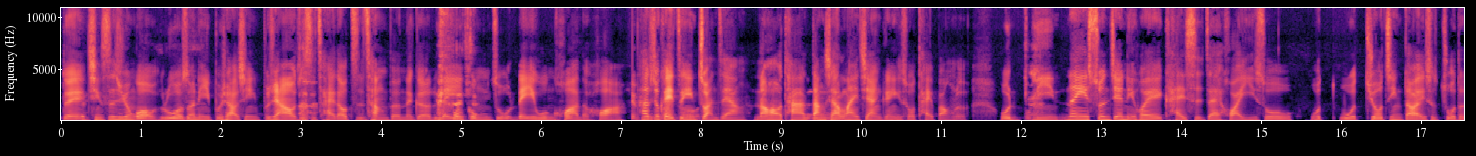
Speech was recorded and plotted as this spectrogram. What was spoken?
对，请私讯我。如果说你不小心不想要就是踩到职场的那个雷工作、雷文化的话，他就可以给你转这样。然后他当下赖这样跟你说：“太棒了。”我你那一瞬间你会开始在怀疑说。我我究竟到底是做的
